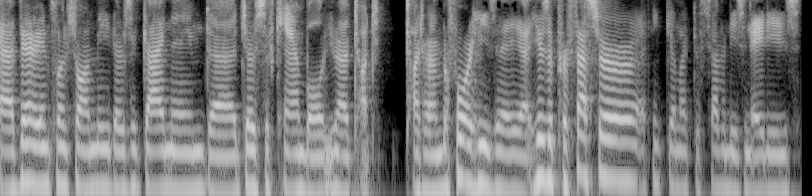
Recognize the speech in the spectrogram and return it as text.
uh, very influential on me. There's a guy named uh, Joseph Campbell. You know, I've talked talked about him before. He's a uh, he was a professor, I think in like the 70s and 80s,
